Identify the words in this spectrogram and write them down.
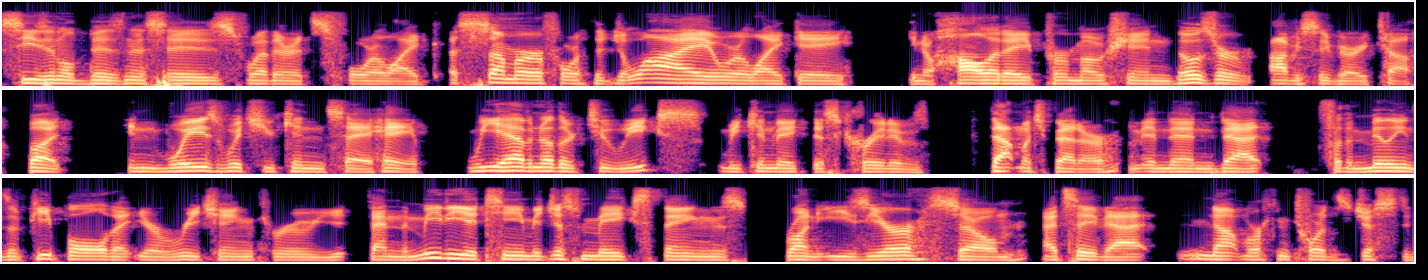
seasonal businesses whether it's for like a summer fourth of july or like a you know holiday promotion. Those are obviously very tough. But in ways which you can say hey we have another two weeks. We can make this creative that much better. And then that for the millions of people that you're reaching through then the media team it just makes things run easier so i'd say that not working towards just a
